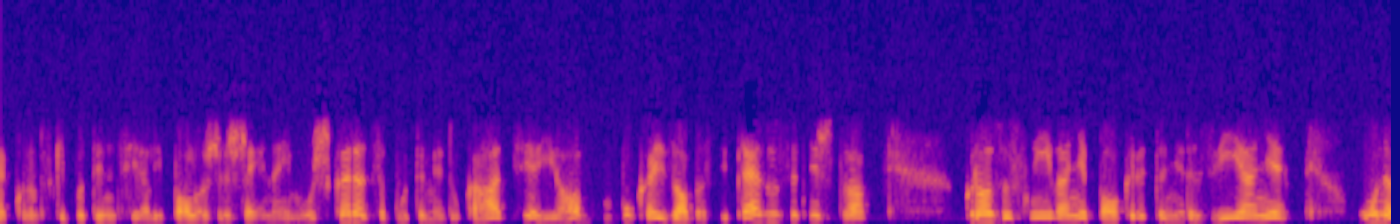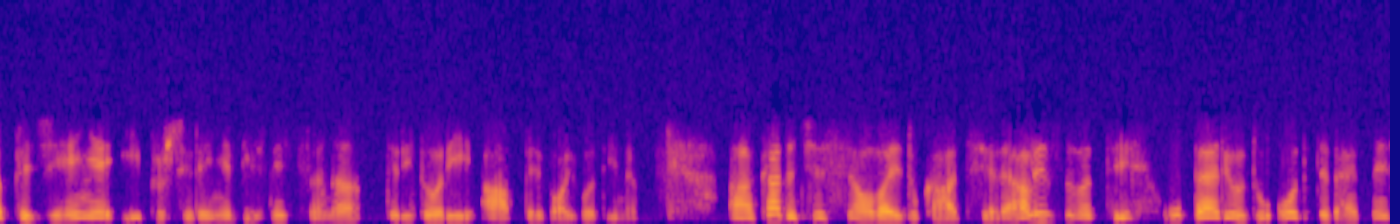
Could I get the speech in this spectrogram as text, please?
ekonomski potencijal i položaj žena i muškaraca putem edukacija i obuka iz oblasti preduzetništva kroz osnivanje, pokretanje, razvijanje, unapređenje i proširenje biznisa na teritoriji AP Vojvodine. A kada će se ova edukacija realizovati u periodu od 19.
